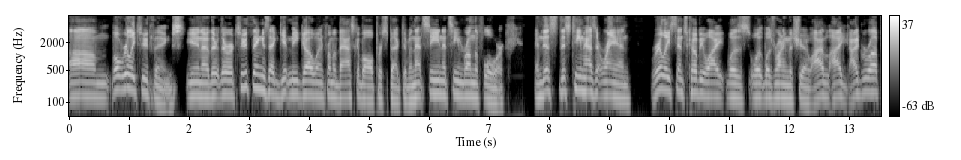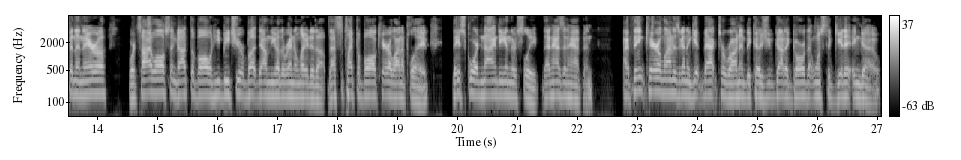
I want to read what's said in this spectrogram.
um well really two things. You know, there there are two things that get me going from a basketball perspective and that's seeing a team run the floor. And this this team hasn't ran really since Coby White was was, was running the show. I, I I grew up in an era where Ty Lawson got the ball and he beat your butt down the other end and laid it up. That's the type of ball Carolina played. They scored 90 in their sleep. That hasn't happened. I think Carolina's going to get back to running because you've got a guard that wants to get it and go.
